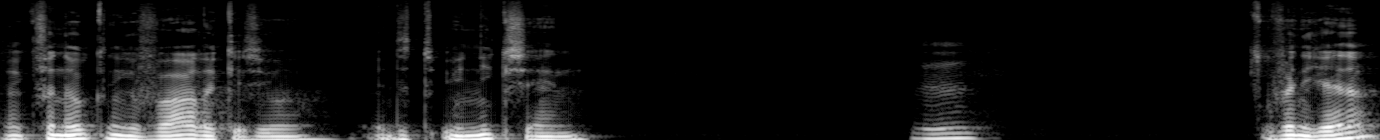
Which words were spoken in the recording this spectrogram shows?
Ik vind ook een gevaarlijke, zo. Het uniek zijn. Mm. Hoe vind jij dat?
